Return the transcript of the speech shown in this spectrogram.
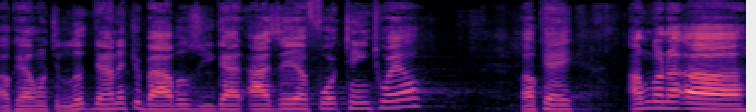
Okay, I want you to look down at your Bibles. You got Isaiah 14, 12? Okay, I'm going to. Uh,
